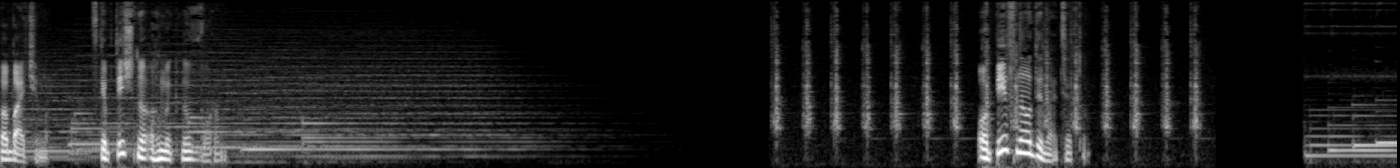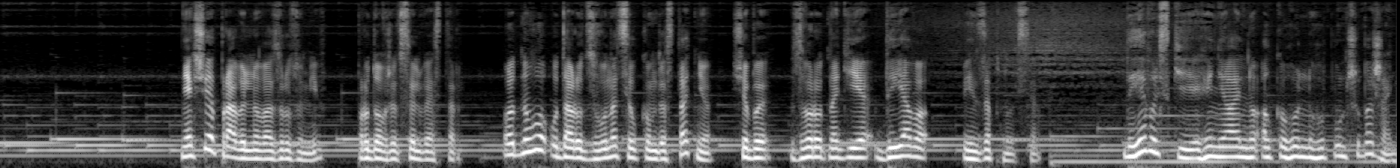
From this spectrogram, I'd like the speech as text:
Побачимо. скептично гмикнув ворон. Опів на одинадцяту. Якщо я правильно вас зрозумів, продовжив Сильвестр, Одного удару дзвона цілком достатньо, щоб зворотна дія диява він запнувся. Диявольський геніально алкогольного пуншу бажань,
